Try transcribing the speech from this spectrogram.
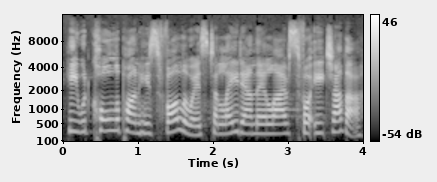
he would call upon his followers to lay down their lives for each other.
